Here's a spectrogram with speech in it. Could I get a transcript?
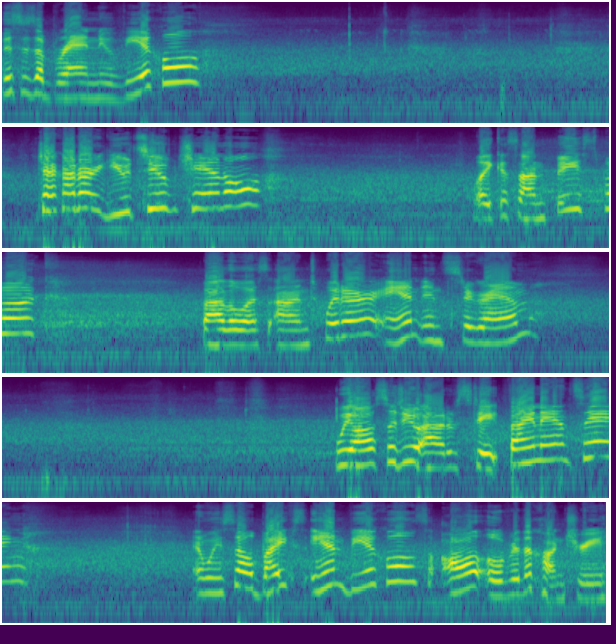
This is a brand new vehicle. Check out our YouTube channel. Like us on Facebook. Follow us on Twitter and Instagram. We also do out-of-state financing. And we sell bikes and vehicles all over the country.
